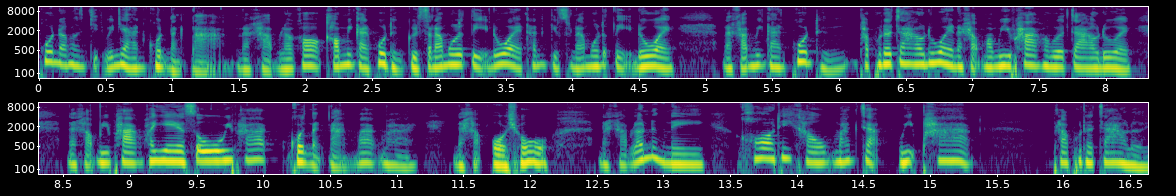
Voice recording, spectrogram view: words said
ผู้นำทางจิตวิญญาณคนต่างๆนะครับแล้วก็เขามีการพูดถึงกฤษณมูลติด้วย ท่านกฤษณมูลติด้วยนะครับมีการพูดถึงพระพุทธเจ้าด้วยนะครับมาวิพากพระพุทธเจ้าด้วยนะครับวิพากพระเยซูวิพากคนต่างๆ มากมายนะครับโอโชนะครับแล้วหนึ่งในข้อที่เขามักจะวิพากษ์ พระพุทธเจ้าเลย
